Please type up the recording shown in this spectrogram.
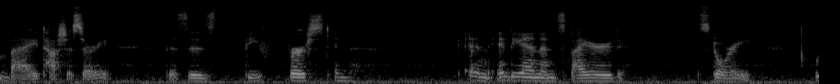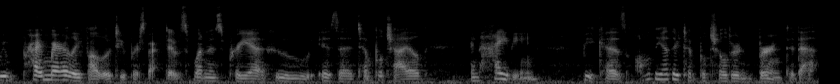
by Tasha Suri. This is the first in an Indian inspired story, we primarily follow two perspectives. One is Priya, who is a temple child in hiding because all the other temple children burned to death.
